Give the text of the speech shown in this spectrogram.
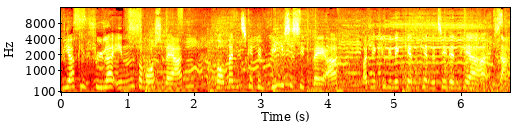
virkelig fylder inden for vores verden, hvor man skal bevise sit værd. Og det kan vi ikke genkende til den her sang.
